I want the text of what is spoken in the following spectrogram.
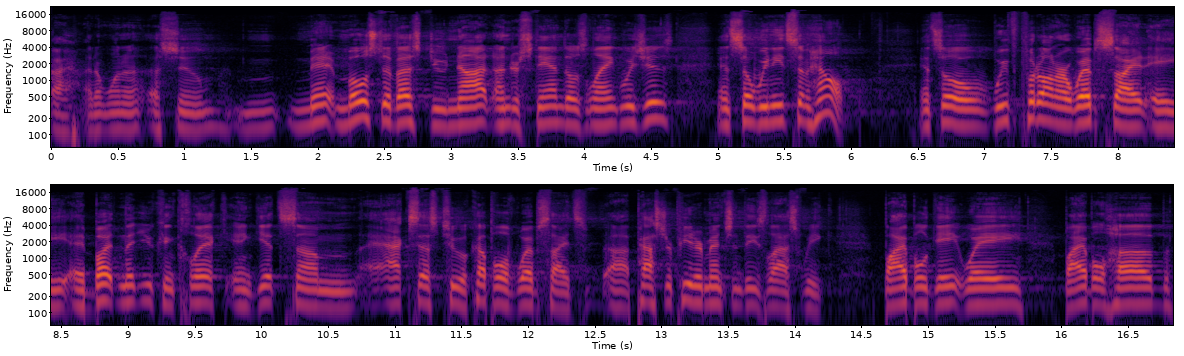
I don't want to assume, most of us do not understand those languages, and so we need some help. And so we've put on our website a, a button that you can click and get some access to a couple of websites. Uh, Pastor Peter mentioned these last week Bible Gateway, Bible Hub,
